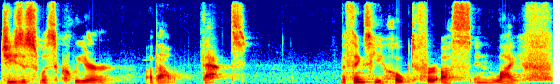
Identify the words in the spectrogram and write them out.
Jesus was clear about that the things he hoped for us in life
